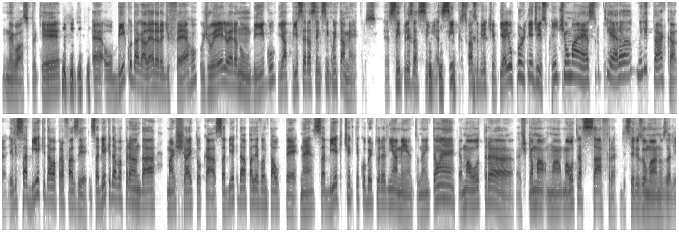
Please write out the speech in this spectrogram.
negócio, porque é, o bico da galera era de ferro, o joelho era no umbigo e a pista era 150 metros. É simples assim, é simples, fácil objetivo. E aí o porquê disso? Porque a gente tinha um maestro que era militar, cara. Ele sabia que dava para fazer, sabia que dava para andar, marchar e tocar, sabia que dava para levantar o pé, né? Sabia que tinha que ter cobertura alinhamento, né? Então é, é uma outra, acho que é uma, uma, uma outra safra de seres humanos ali.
